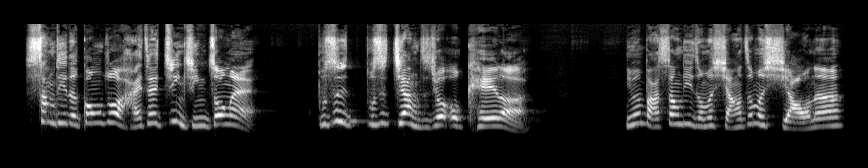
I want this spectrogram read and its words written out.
上帝的工作还在进行中，哎，不是不是这样子就 OK 了？你们把上帝怎么想的这么小呢？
